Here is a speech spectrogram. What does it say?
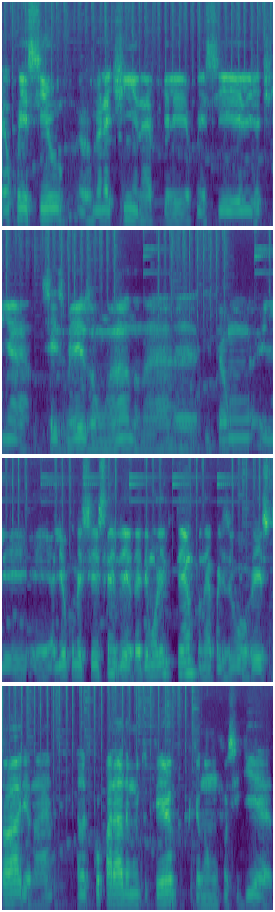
eu conheci o, o, meu netinho, né? Porque ele, eu conheci ele já tinha seis meses ou um ano, né? então ele ali eu comecei a escrever. Daí demorei tempo, né, para desenvolver a história, né? Ela ficou parada muito tempo, porque eu não conseguia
